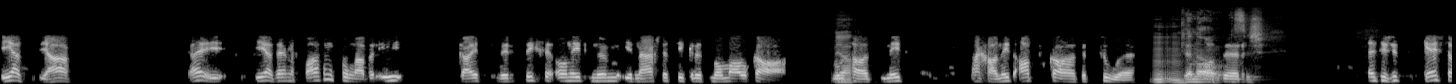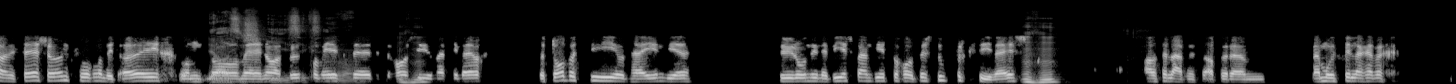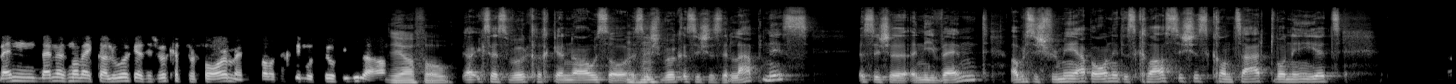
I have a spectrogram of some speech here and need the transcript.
ich hab, ja, ja, ich, ich habe es eigentlich passend gefunden, aber ich gehe jetzt, wird sicher auch nicht, nicht mehr in der nächsten Zeit nochmal gehen. Muss Ja. halt nicht, man kann nicht abgehen dazu. Mhm. Genau, Oder- es ist, Es ist jetzt, gestern habe ich sehr schön gefunden mit euch und Ja, es wir haben noch einen Freund von mir gesehen, der Hoshi, Mhm. und wir einfach dort oben gewesen und haben irgendwie drei Runden in ein Bier spendiert bekommen. Das war super gewesen, weißt du? Mhm. als Erlebnis. Aber ähm, man muss vielleicht einfach, wenn, wenn man es noch schauen es ist wirklich eine Performance, wo man sich ein bisschen drauf einlassen muss. Ja, voll. Ja, ich sehe es wirklich genau so. Es Mhm. ist wirklich, es ist ein Erlebnis, es ist ein, ein Event, aber es ist für mich eben auch nicht ein klassisches Konzert, wo ich jetzt,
